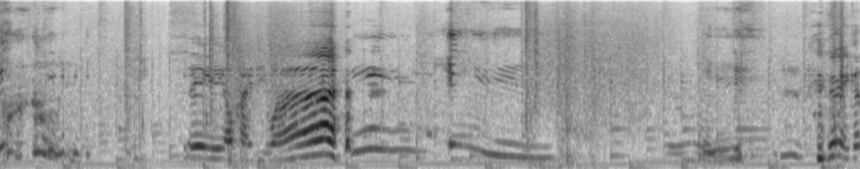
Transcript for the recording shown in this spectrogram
ด้วยเฮ้ยเอาใครดีวะเฮ้ยก็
